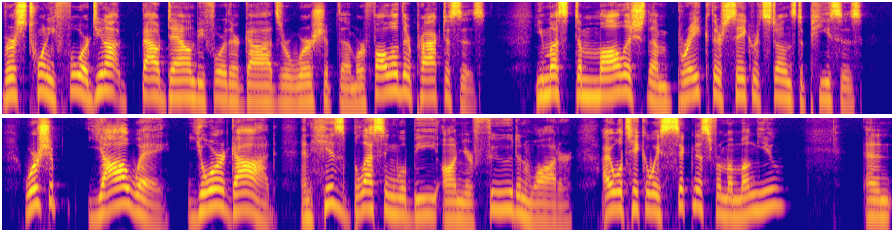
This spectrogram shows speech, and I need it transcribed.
Verse 24 Do not bow down before their gods or worship them or follow their practices. You must demolish them, break their sacred stones to pieces. Worship Yahweh, your God, and his blessing will be on your food and water. I will take away sickness from among you, and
